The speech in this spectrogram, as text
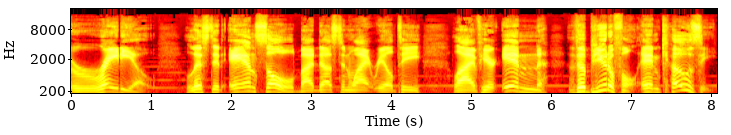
Radio, listed and sold by Dustin White Realty, live here in the beautiful and cozy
